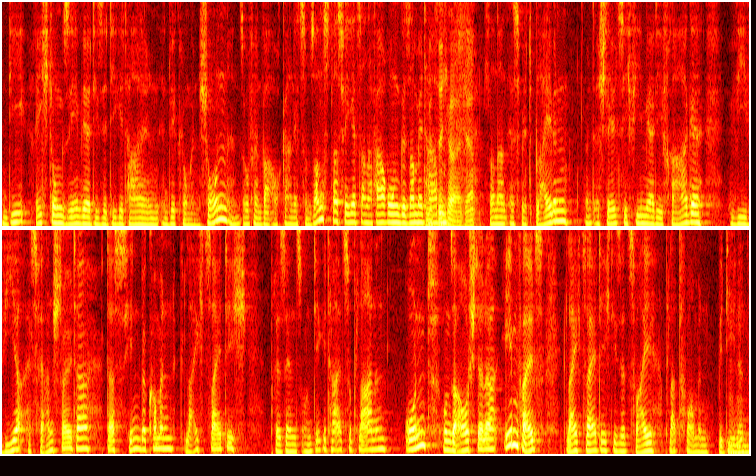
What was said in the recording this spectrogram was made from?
In die Richtung sehen wir diese digitalen Entwicklungen schon. Insofern war auch gar nichts umsonst, was wir jetzt an Erfahrungen gesammelt Mit haben. Sicherheit, ja. Sondern es wird bleiben und es stellt sich vielmehr die Frage, wie wir als Veranstalter das hinbekommen, gleichzeitig Präsenz und digital zu planen und unser Aussteller ebenfalls gleichzeitig diese zwei Plattformen bedienen mhm.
